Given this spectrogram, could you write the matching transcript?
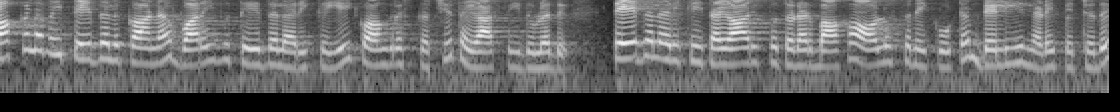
மக்களவை தேர்தலுக்கான வரைவு தேர்தல் அறிக்கையை காங்கிரஸ் கட்சி தயார் செய்துள்ளது. தேர்தல் அறிக்கை தயாரிப்பு தொடர்பாக ஆலோசனைக் கூட்டம் டெல்லியில் நடைபெற்றது.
